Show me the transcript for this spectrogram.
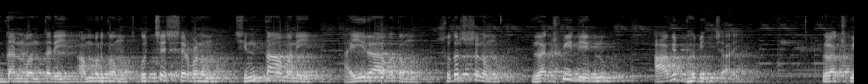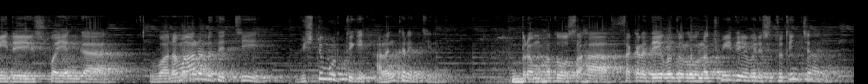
ధన్వంతరి అమృతం ఉచ్చశ్రవణం చింతామణి ఐరావతం సుదర్శనం లక్ష్మీదేవులు ఆవిర్భవించాయి. లక్ష్మీదేవి స్వయంగా వనమాలను తెచ్చి విష్ణుమూర్తికి అలంకరించింది. బ్రహ్మతో సహా సకల దేవతలు లక్ష్మీదేవిని స్తుతించారు.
